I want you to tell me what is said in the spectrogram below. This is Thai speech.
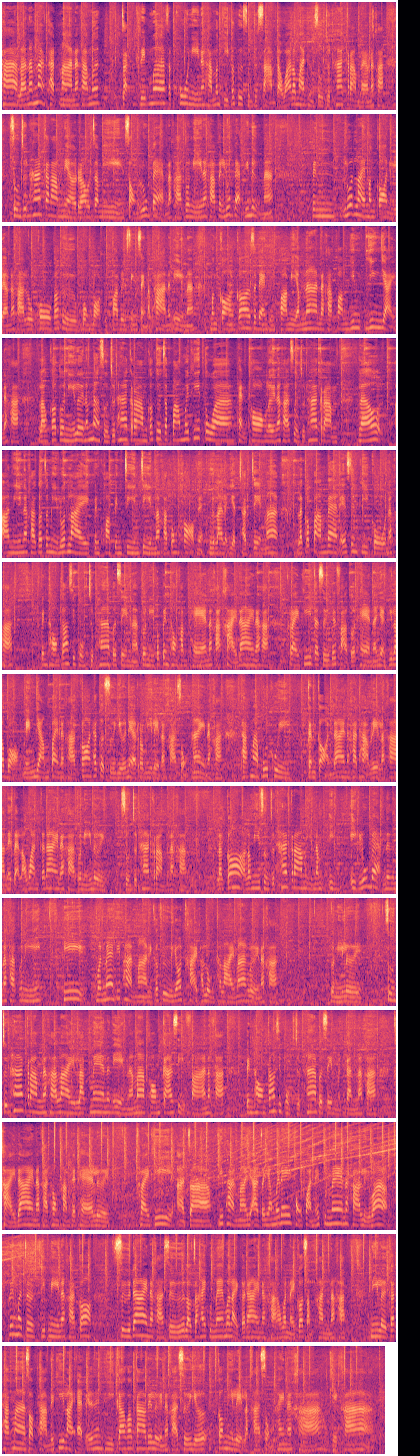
ค่ะ แล้วน้ำหนักถัดมานะคะ เมื่อจากคลิปเมื่อสักครู่นี้นะคะ เมื่อกี้ก็คือ 0.3 แต่ว่าเรามาถึง 0.5 กรัมแล้วนะคะ 0.5 กรัมเนี่ยเราจะมี 2 รูปแบบนะคะ ตัวนี้นะคะเป็นรูปแบบที่ 1 นะ เป็นลวดลายมังกรอีกแล้วนะคะ โลโก้ก็คือบ่งบอกถึงความเป็นสิงแสงนภานั่นเองนะ มังกรก็แสดงถึงความมีอำนาจนะคะ ความยิ่งยิ่งใหญ่นะคะ แล้วก็ตัวนี้เลยน้ำหนัก 0.5 กรัม ก็คือจะปั๊มไว้ที่ตัวแผ่นทองเลยนะคะ 0.5 กรัม แล้วอันนี้นะคะก็จะมีลวดลายเป็นความเป็นจีนจีนนะคะ ตรงขอบเนี่ยคือรายละเอียดชัดเจนมาก แล้วก็ปั๊มแบรนด์ S&P Go นะคะเป็นทอง 96.5%นะ ตัวนี้ก็เป็นทองคำแท้นะคะ ขายได้นะคะ ใครที่จะซื้อไปฝากตัวแทนนะ อย่างที่เราบอกเน้นย้ำไปนะคะ ก็ถ้าเกิดซื้อเยอะเนี่ย เรามีเลทราคาส่งให้นะคะ ทักมาพูดคุย กันก่อนได้นะคะ ถามเลทราคาในแต่ละวันก็ได้นะคะ ตัวนี้เลย 0.5 กรัมนะคะ แล้วก็เรามี 0.5 กรัมอีกน้ำอีกอีกรูปแบบหนึ่งนะคะ ตัวนี้ที่วันแม่ที่ผ่านมานี่ก็คือยอดขายถล่มทลายมากเลยนะคะ ตัวนี้เลย 0.5 กรัมนะคะ ลายลักแม่นั่นเองนะ มาพร้อมกาซสีฟ้านะคะ เป็นทอง 96.5%เหมือนกันนะคะ ขายได้นะคะ ทองคำแท้ ๆ เลย ใครที่อาจจะที่ผ่านมาอาจจะยังไม่ได้ของขวัญให้คุณแม่นะคะ หรือว่าเพิ่งมาเจอคลิปนี้นะคะ ก็ซื้อได้นะคะ ซื้อเราจะให้คุณแม่เมื่อไหร่ก็ได้นะคะ วันไหนก็สำคัญนะคะ นี่เลยก็ทักมาสอบถามได้ที่ Line แอด S&P 999 ได้เลยนะคะ ซื้อเยอะก็มีเลทราคาส่งให้นะคะ โอเคค่ะ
